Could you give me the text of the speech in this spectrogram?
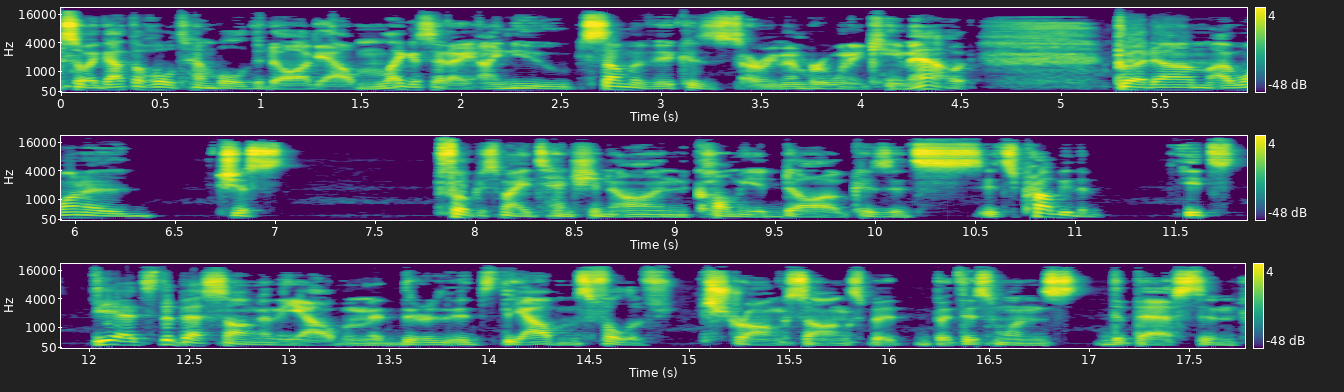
So I got the whole Temple of the Dog album. Like I said, I, I knew some of it because I remember when it came out, but um, I want to just focus my attention on "Call Me a Dog" because it's it's probably the it's yeah it's the best song on the album. It, it's the album's full of strong songs, but but this one's the best. And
